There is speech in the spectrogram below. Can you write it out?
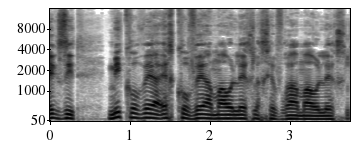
אקזיט, מי קובע, איך קובע, מה הולך לחברה, מה הולך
